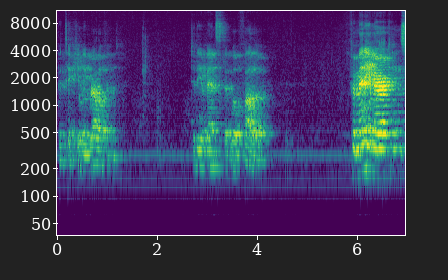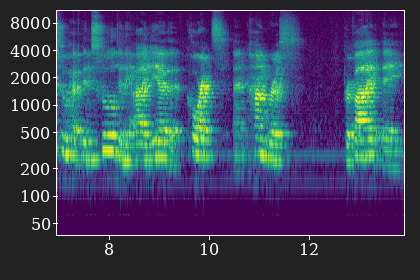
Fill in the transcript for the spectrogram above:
particularly relevant to the events that will follow. For many Americans who have been schooled in the idea that courts and Congress provide a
